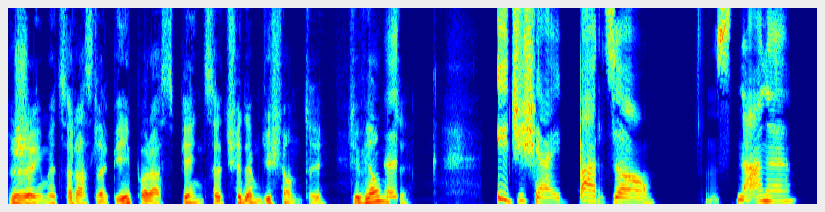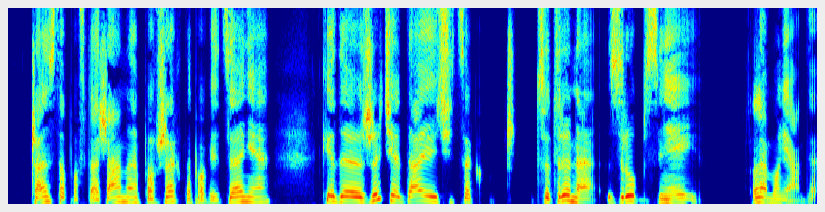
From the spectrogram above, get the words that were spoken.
Żyjmy coraz lepiej po raz 579. I dzisiaj bardzo znane, często powtarzane, powszechne powiedzenie, kiedy życie daje ci cytrynę, zrób z niej lemoniadę.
